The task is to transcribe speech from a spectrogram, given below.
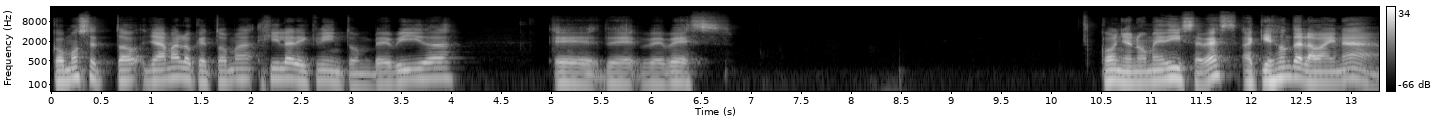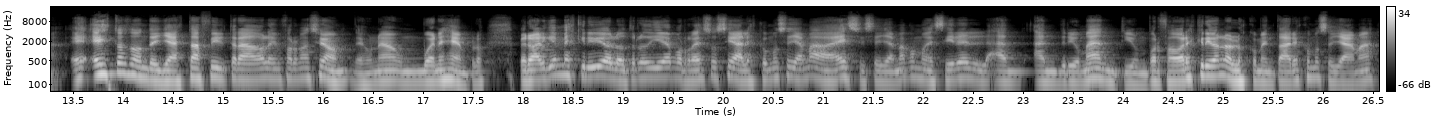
¿Cómo se llama lo que toma Hillary Clinton? Bebida eh, de bebés. Coño, no me dice, ¿ves? Aquí es donde la vaina... e- Esto es donde ya está filtrado la información, es una- un buen ejemplo, pero alguien me escribió el otro día por redes sociales cómo se llamaba eso y se llama como decir el an- andriomantium. Por favor, escríbanlo en los comentarios cómo se llama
